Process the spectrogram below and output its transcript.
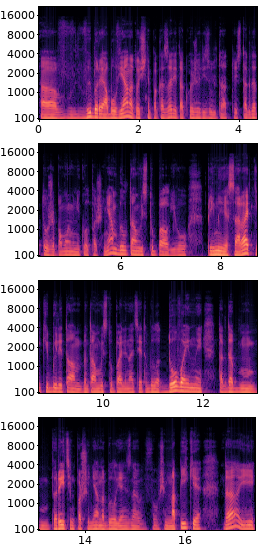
выборы Абувьяна точно показали такой же результат. То есть тогда тоже, по-моему, Никол Пашинян был там, выступал, его прямые соратники были там, там выступали, знаете, это было до войны, тогда рейтинг Пашиняна был, я не знаю, в общем, на пике, да, и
